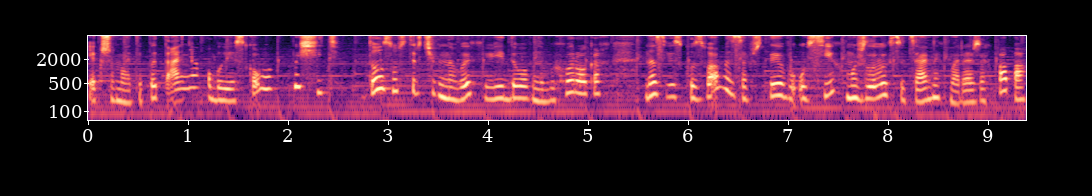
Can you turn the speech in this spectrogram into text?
Якщо маєте питання, обов'язково пишіть. До зустрічі в нових відео, в нових уроках. На зв'язку з вами завжди в усіх можливих соціальних мережах. Па-па!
